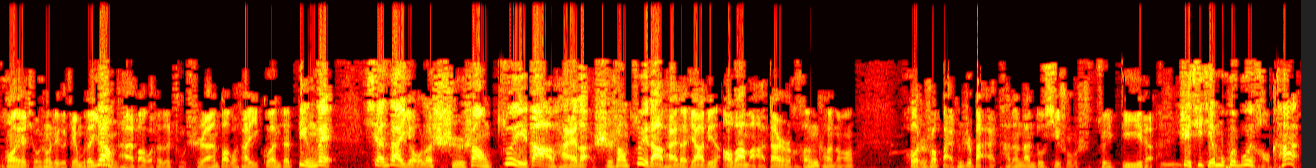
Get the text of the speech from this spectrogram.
荒野求生》这个节目的样态，包括它的主持人，包括它一贯的定位。现在有了史上最大牌的、史上最大牌的嘉宾奥巴马，但是很可能。或者说百分之百，它的难度系数是最低的。嗯这期节目会不会好看？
